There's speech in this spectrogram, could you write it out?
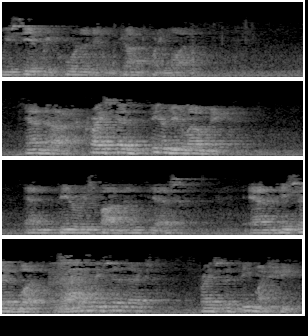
We see it recorded in John 21. And uh, Christ said, Peter, do you love me? And Peter responded, Yes. And he said, What? What he said next? Christ said, Feed my sheep.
